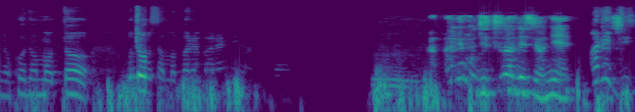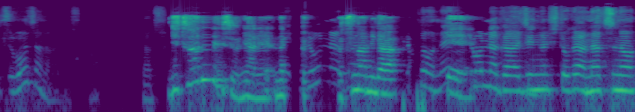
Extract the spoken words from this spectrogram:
の子供とお父さんもバラバラになって。あれも実話ですよね。あれ実話じゃないですか？実話ですよね、あれ。なんか津波が。そうね。いろんな外人の人が夏の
